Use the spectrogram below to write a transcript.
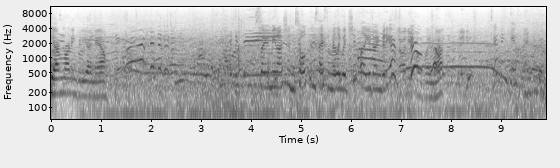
Yeah, I'm running video now. So you mean I shouldn't talk and say some really weird shit while you're doing video? Probably not. No, thank you.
